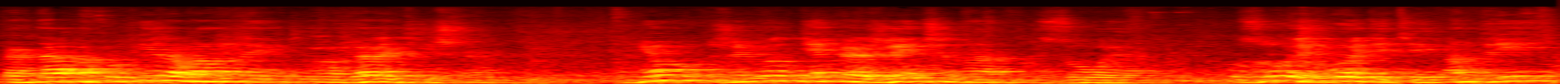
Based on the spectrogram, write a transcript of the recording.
когда оккупированный городишко, в нем живет некая женщина Зоя. У Зои двое детей, Андрей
